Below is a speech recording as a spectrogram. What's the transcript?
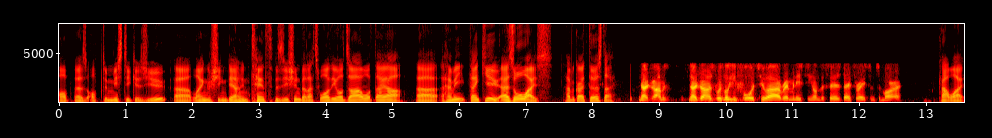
op- as optimistic as you, uh, languishing down in tenth position, but that's why the odds are what they are. Uh, Hammy, thank you as always. Have a great Thursday. No dramas. No dramas. We're looking forward to uh, reminiscing on the Thursday threesome tomorrow. Can't wait.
